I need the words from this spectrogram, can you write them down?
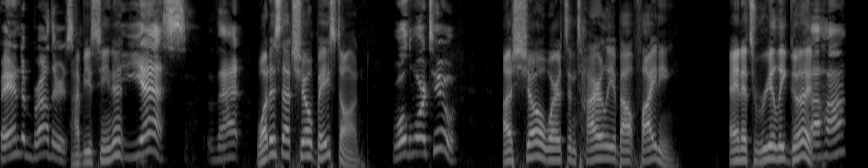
Band of Brothers. Have you seen it? Yes, that What is that show based on? World War II. A show where it's entirely about fighting, and it's really good. Uh huh.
